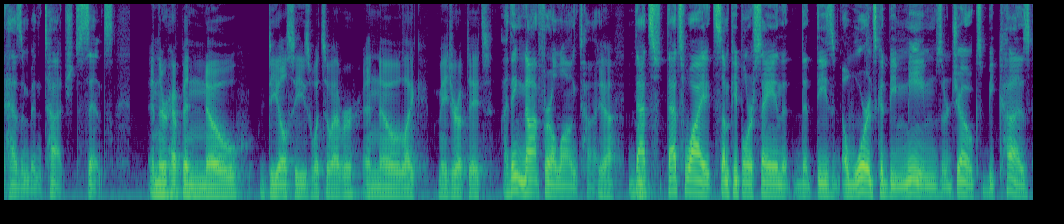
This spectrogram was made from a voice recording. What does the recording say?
hasn't been touched since And there have been no DLCs whatsoever, and no like major updates. I think not for a long time. Yeah. That's that's why some people are saying that that these awards could be memes or jokes because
